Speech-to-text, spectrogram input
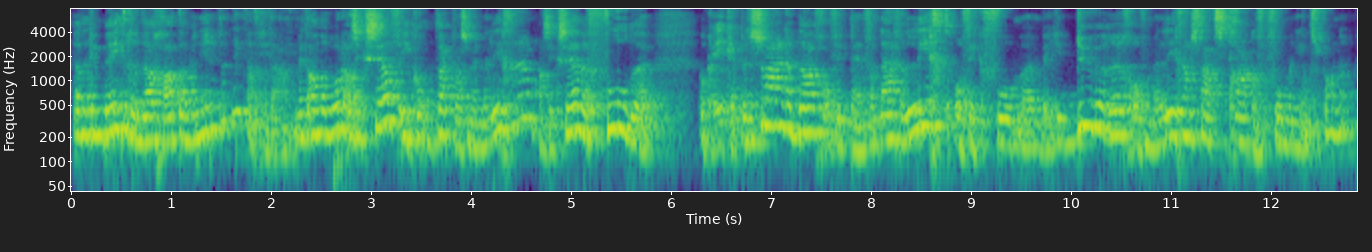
dat ik een betere dag had dan wanneer ik dat niet had gedaan. Met andere woorden, als ik zelf in contact was met mijn lichaam, als ik zelf voelde, oké, ik heb een zware dag, of ik ben vandaag licht, of ik voel me een beetje duwerig, of mijn lichaam staat strak, of ik voel me niet ontspannen.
